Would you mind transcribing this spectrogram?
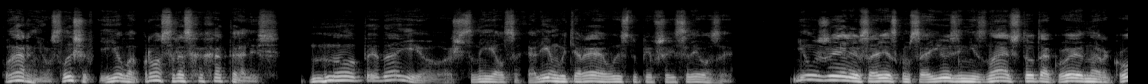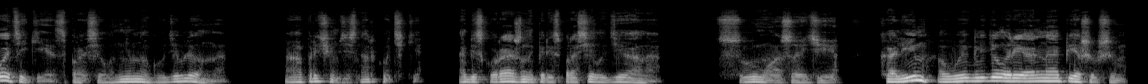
Парни, услышав ее вопрос, расхохотались. «Ну ты даешь», — смеялся Халим, вытирая выступившие слезы. «Неужели в Советском Союзе не знают, что такое наркотики?» — спросил он немного удивленно. «А при чем здесь наркотики?» — обескураженно переспросила Диана. «С ума сойти!» Халим выглядел реально опешившим.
